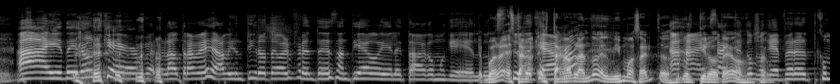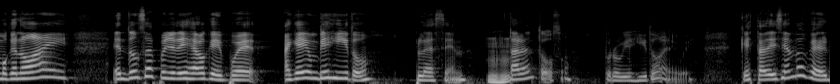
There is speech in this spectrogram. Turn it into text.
Ay, they don't care. Pero la otra vez había un tiroteo al frente de Santiago y él estaba como que. Bueno, están, están, hablando del mismo asalto, del tiroteo. como que, pero como que no hay. Entonces, pues yo dije, ok, pues aquí hay un viejito, bless him, talentoso, pero viejito anyway, que está diciendo que,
